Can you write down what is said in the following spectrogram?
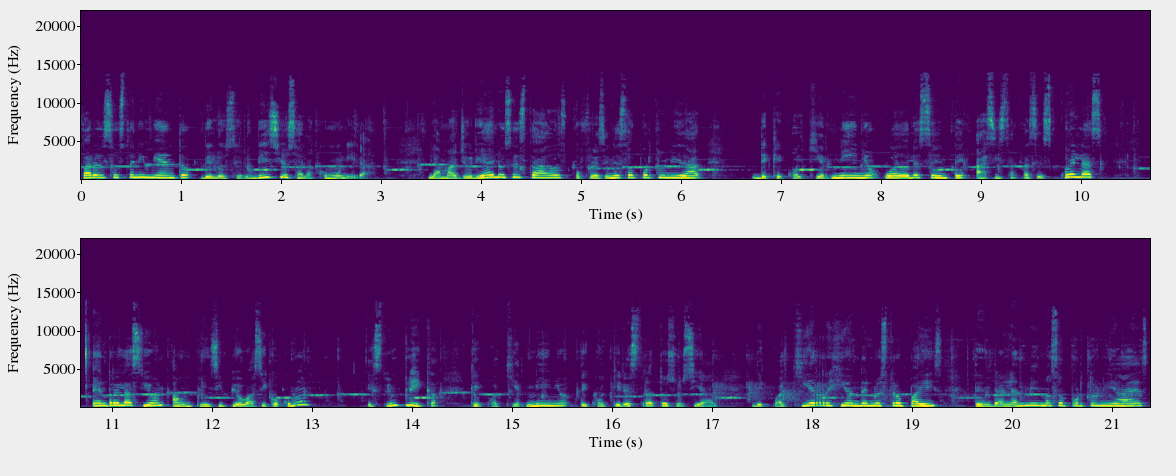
para el sostenimiento de los servicios a la comunidad. La mayoría de los estados ofrecen esta oportunidad de que cualquier niño o adolescente asista a las escuelas en relación a un principio básico común. Esto implica que cualquier niño de cualquier estrato social, de cualquier región de nuestro país, tendrán las mismas oportunidades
